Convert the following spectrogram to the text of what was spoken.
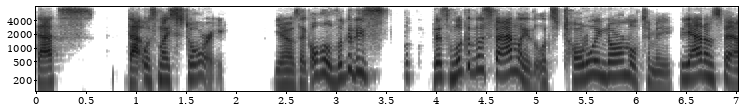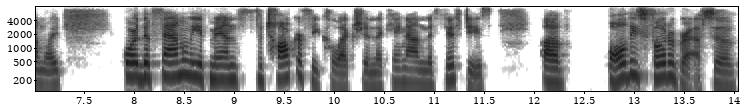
That's that was my story. You know, it's like, oh, look at these. Look, this. Look at this family that looks totally normal to me. The Addams family, or the Family of Man photography collection that came out in the fifties, of all these photographs of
